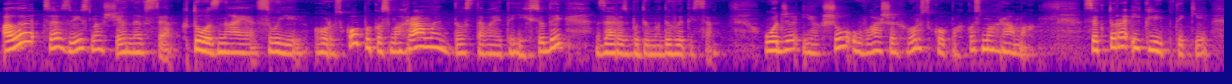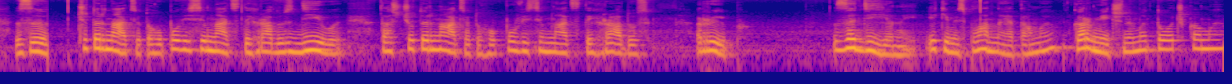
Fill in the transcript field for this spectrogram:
Але це, звісно, ще не все. Хто знає свої гороскопи, космограми, доставайте їх сюди. Зараз будемо дивитися. Отже, якщо у ваших гороскопах, космограмах сектора екліптики з 14 по 18 градус Діви та з 14 по 18 градус Риб задіяний якимись планетами, кармічними точками.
